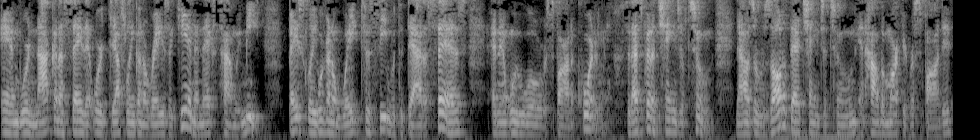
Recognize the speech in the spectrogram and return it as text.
and we're not going to say that we're definitely going to raise again the next time we meet. Basically, we're going to wait to see what the data says, and then we will respond accordingly. So that's been a change of tune. Now, as a result of that change of tune and how the market responded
